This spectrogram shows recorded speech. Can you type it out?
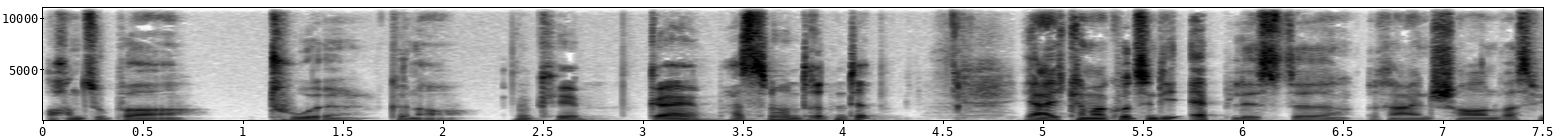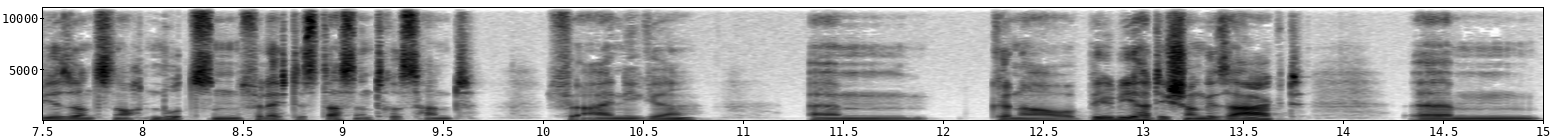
auch ein super Tool, genau. Okay, geil. Hast du noch einen dritten Tipp? Ja, ich kann mal kurz in die App-Liste reinschauen, was wir sonst noch nutzen. Vielleicht ist das interessant für einige. Ähm, genau, Bilby hatte ich schon gesagt. Ähm,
